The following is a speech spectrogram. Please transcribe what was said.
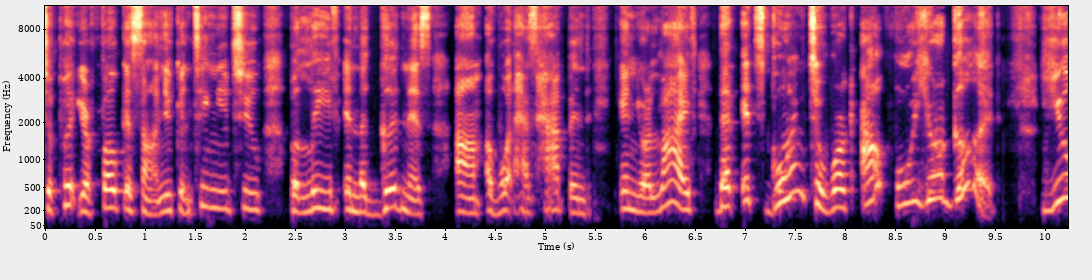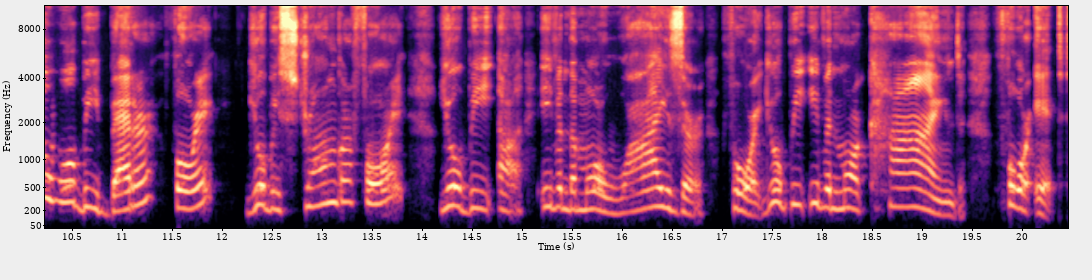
to put your focus on, you continue to believe in the goodness um, of what has happened in your life, that it's going to work out for your good. You will be better for it. You'll be stronger for it. You'll be uh, even the more wiser for it. You'll be even more kind for it.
